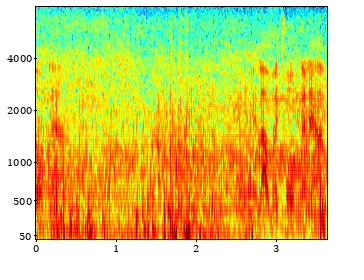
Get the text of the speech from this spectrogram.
ลงแล้ว เดี๋ยวเรามาชมกันนะครับ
